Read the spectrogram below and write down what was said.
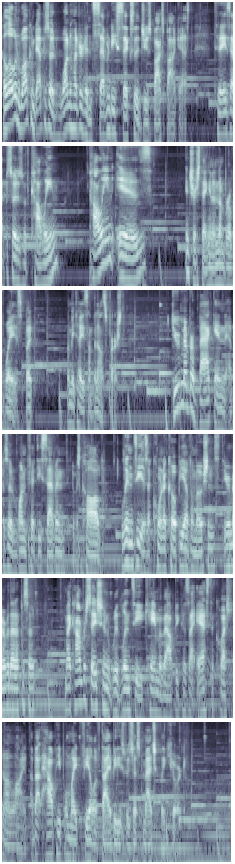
Hello and welcome to episode 176 of the Juicebox Podcast. Today's episode is with Colleen. Colleen is interesting in a number of ways, but let me tell you something else first. Do you remember back in episode 157? It was called Lindsay is a Cornucopia of Emotions. Do you remember that episode? My conversation with Lindsay came about because I asked a question online about how people might feel if diabetes was just magically cured.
